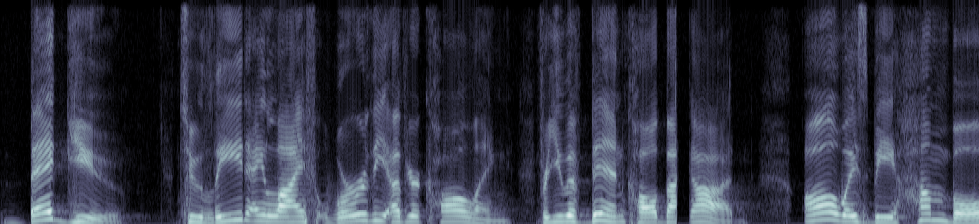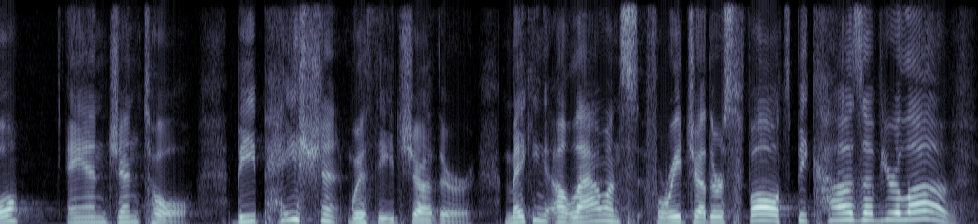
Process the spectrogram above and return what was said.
beg you to lead a life worthy of your calling, for you have been called by God. Always be humble and gentle. Be patient with each other, making allowance for each other's faults because of your love.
